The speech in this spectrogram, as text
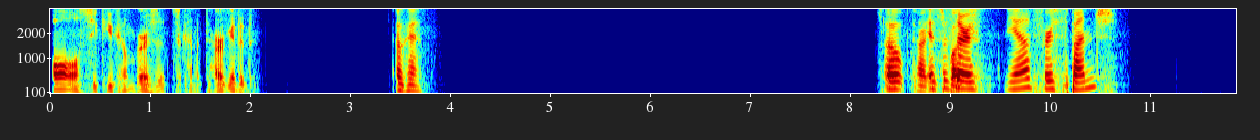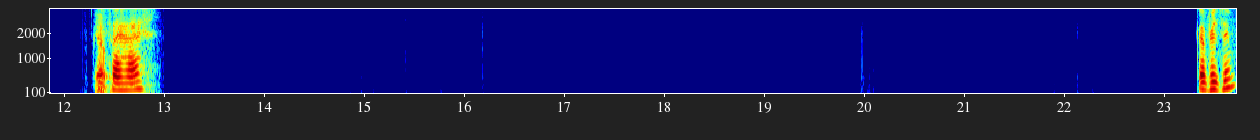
all sea cucumbers, it's kind of targeted. Okay. So Oh, tiny is this our, sponge. s- yeah, first sponge? Go Yep. say hi. Go for zoom.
